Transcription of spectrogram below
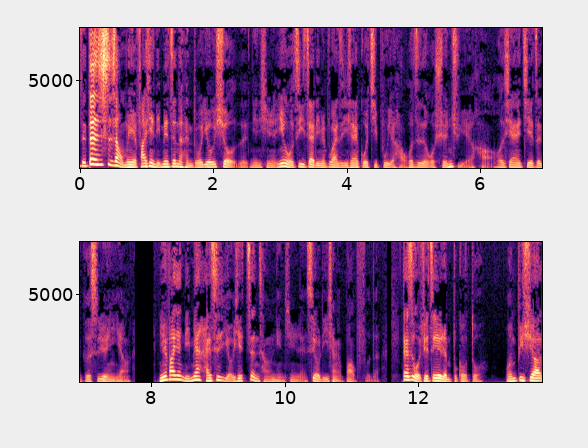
所以，但是事实上，我们也发现里面真的很多优秀的年轻人。因为我自己在里面，不管自己现在国际部也好，或者我选举也好，或者现在接这个革实院一样，你会发现里面还是有一些正常的年轻人，是有理想、有抱负的。但是，我觉得这些人不够多，我们必须要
